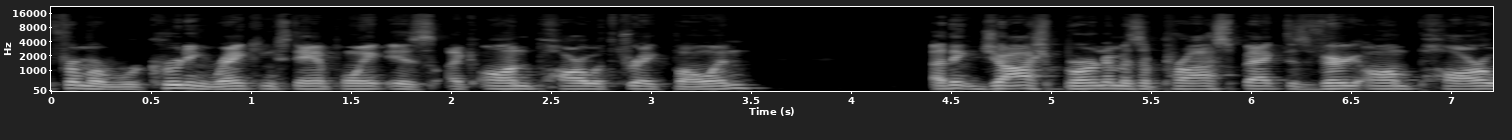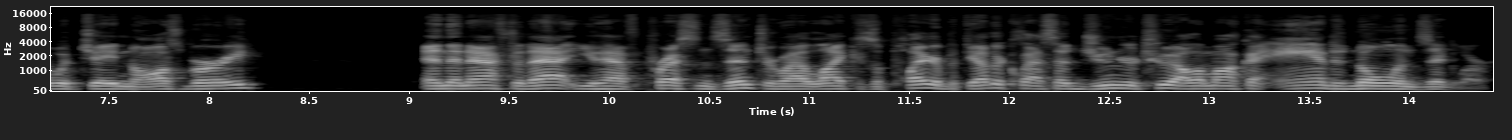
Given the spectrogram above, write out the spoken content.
from a recruiting ranking standpoint, is like on par with Drayk Bowen. I think Josh Burnham as a prospect is very on par with Jaden Ausberry. And then after that, you have Preston Zinter, who I like as a player, but the other class had Junior Tuihalamaka and Nolan Ziegler.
